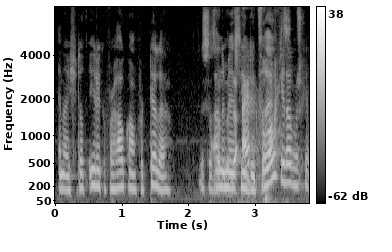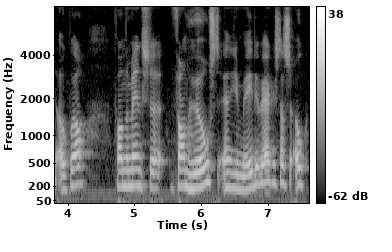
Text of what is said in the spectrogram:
En als je dat eerlijke verhaal kan vertellen. Dus dat Aan de mensen die het verwacht je dat misschien ook wel van de mensen van Hulst en je medewerkers. Dat ze ook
